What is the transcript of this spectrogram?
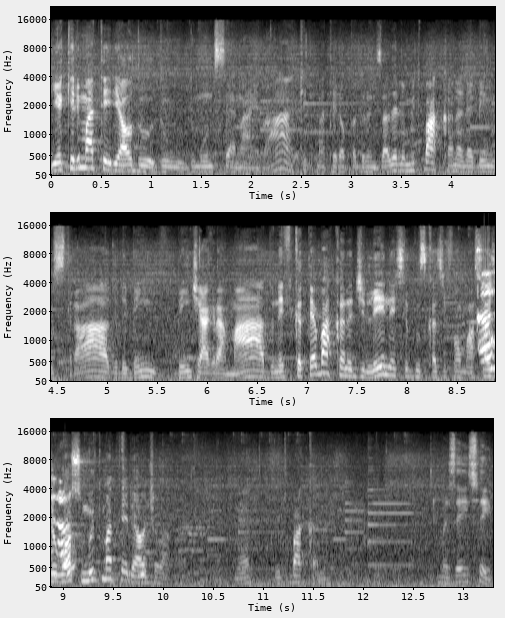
E aquele material do, do, do, Mundo Senai lá, aquele material padronizado, ele é muito bacana, né? Bem ilustrado, ele é bem, bem diagramado, né? Fica até bacana de ler, né? Você buscar as informações. Uhum. Eu gosto muito do material de lá, né? Muito bacana. Mas é isso aí.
